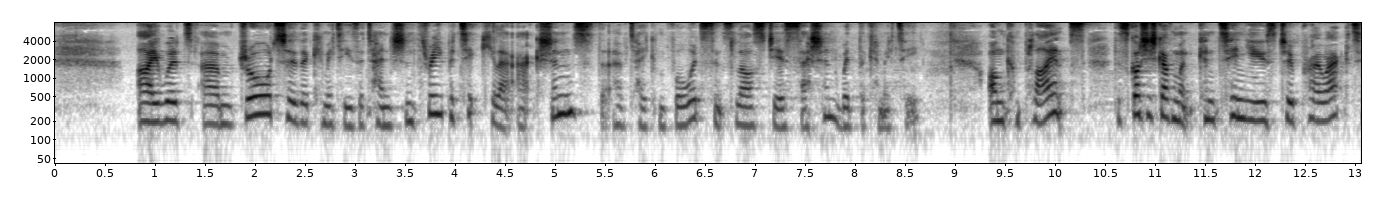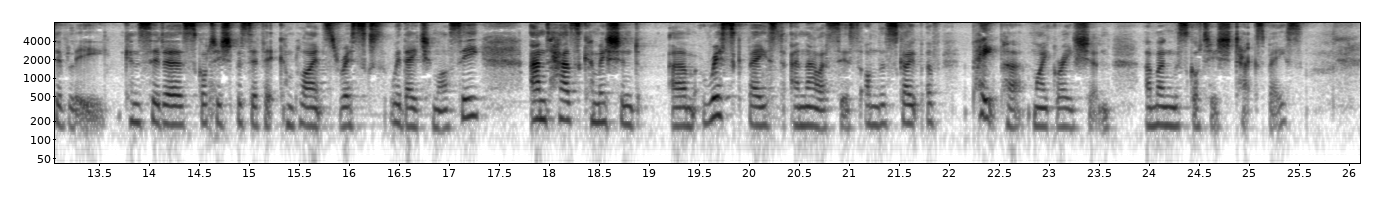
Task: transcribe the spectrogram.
I would um, draw to the committee's attention three particular actions that have taken forward since last year's session with the committee. On compliance, the Scottish Government continues to proactively consider Scottish-specific compliance risks with HMRC and has commissioned um, risk-based analysis on the scope of paper migration among the Scottish tax base.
